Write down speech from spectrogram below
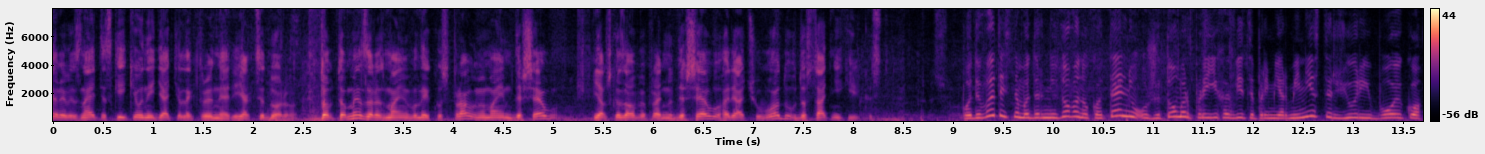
бойлери, ви знаєте, скільки вони їдять електроенергії, як це дорого. Тобто ми зараз маємо велику справу, ми маємо дешеву, я б сказав би правильно, дешеву гарячу воду в достатній кількості. Подивитись на модернізовану котельню у Житомир приїхав віце-прем'єр-міністр Юрій Бойко.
